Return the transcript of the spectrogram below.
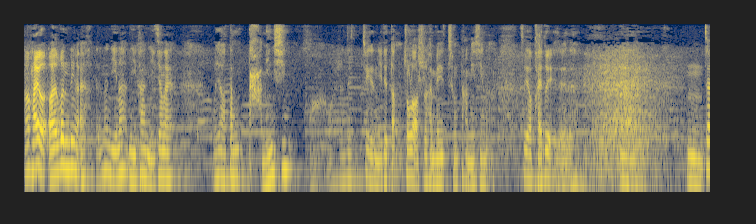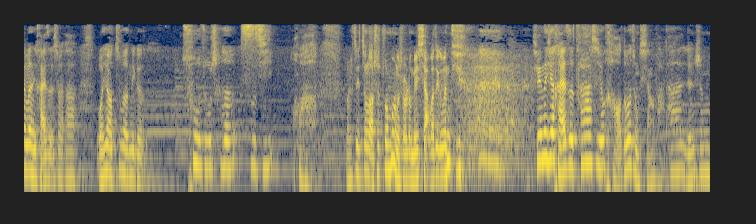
然后还有呃，问那个哎，那你呢？你看你将来我要当大明星，哇！我说这这个你得等，周老师还没成大明星呢，这要排队，嗯。嗯，再问孩子说啊，我要做那个出租车司机，哇！我说这周老师做梦的时候都没想过这个问题。其实那些孩子他是有好多种想法，他人生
